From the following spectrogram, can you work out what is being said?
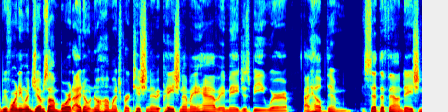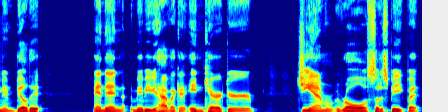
before anyone jumps on board, I don't know how much participation I may have. It may just be where I help them set the foundation and build it, and then maybe you have like an in character GM role, so to speak. But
